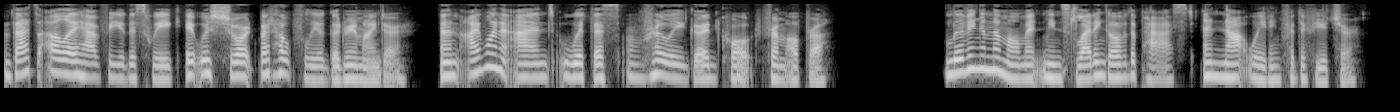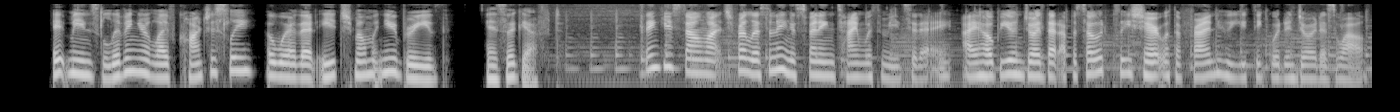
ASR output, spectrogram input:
That's all I have for you this week. It was short, but hopefully a good reminder. And I want to end with this really good quote from Oprah. Living in the moment means letting go of the past and not waiting for the future. It means living your life consciously, aware that each moment you breathe is a gift. Thank you so much for listening and spending time with me today. I hope you enjoyed that episode. Please share it with a friend who you think would enjoy it as well.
